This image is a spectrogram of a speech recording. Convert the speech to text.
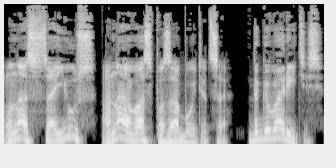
У нас союз, она о вас позаботится. Договоритесь».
